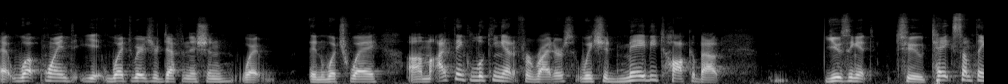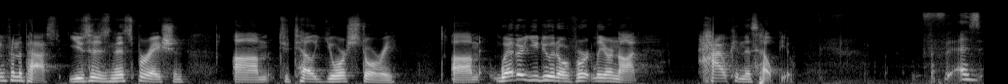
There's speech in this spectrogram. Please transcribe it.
at what point, what, where's your definition? What, in which way? Um, I think looking at it for writers, we should maybe talk about using it to take something from the past, use it as an inspiration um, to tell your story. Um, whether you do it overtly or not, how can this help you? as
